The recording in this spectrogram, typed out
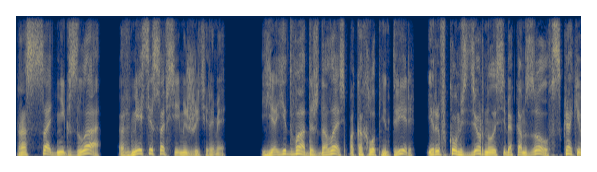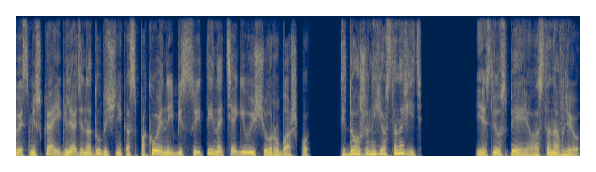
рассадник зла вместе со всеми жителями. Я едва дождалась, пока хлопнет дверь, и рывком сдернула себя камзол, вскакивая с мешка и глядя на дудочника, спокойно и без суеты натягивающего рубашку. «Ты должен ее остановить!» «Если успею, остановлю»,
